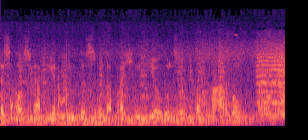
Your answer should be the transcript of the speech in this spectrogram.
des Auswärtigen Amtes unterbrechen wir unsere Übertragung.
